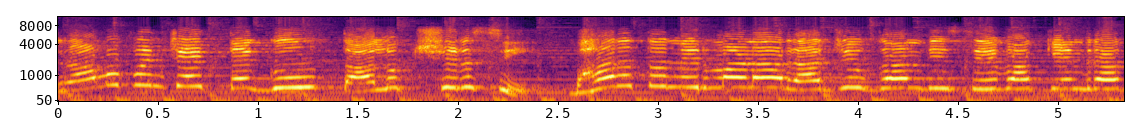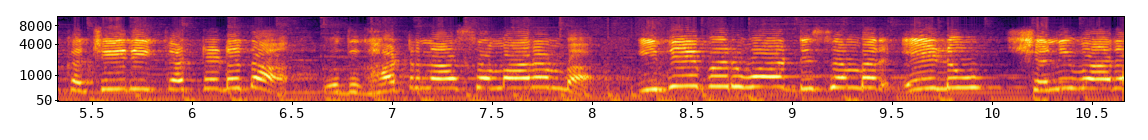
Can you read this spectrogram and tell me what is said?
ಗ್ರಾಮ ಪಂಚಾಯತ್ ತಗ್ಗು ತಾಲೂಕ್ ಶಿರಸಿ. ಭಾರತ ನಿರ್ಮಾಣ ರಾಜೀವ್ ಗಾಂಧಿ ಸೇವಾ ಕೇಂದ್ರ ಕಚೇರಿ ಕಟ್ಟಡದ ಉದ್ಘಾಟನಾ ಸಮಾರಂಭ. ಇದೇ ಬರುವ ಡಿಸೆಂಬರ್ ಏಳು, ಶನಿವಾರ,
